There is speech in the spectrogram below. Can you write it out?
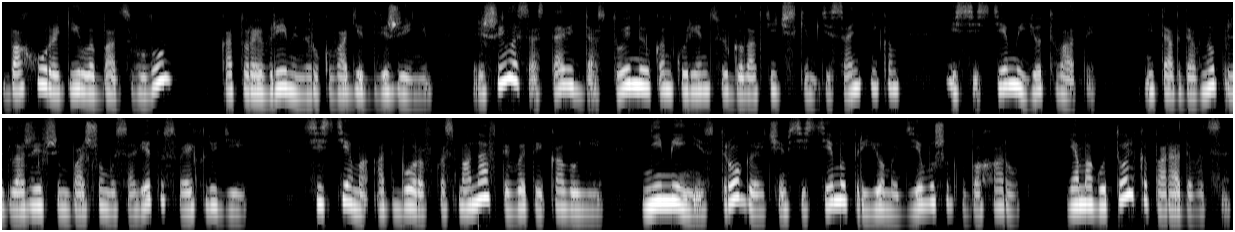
Бахура Гила Бадзвулун, которая временно руководит движением, решила составить достойную конкуренцию галактическим десантникам из системы Йотваты, не так давно предложившим Большому совету своих людей. Система отбора в космонавты в этой колонии не менее строгая, чем система приема девушек в Бахарут. Я могу только порадоваться.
